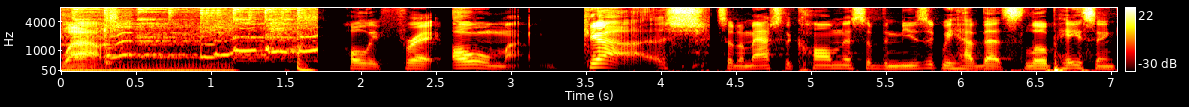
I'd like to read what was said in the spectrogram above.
Wow. Holy frick. Oh my gosh. So to match the calmness of the music, we have that slow pacing.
